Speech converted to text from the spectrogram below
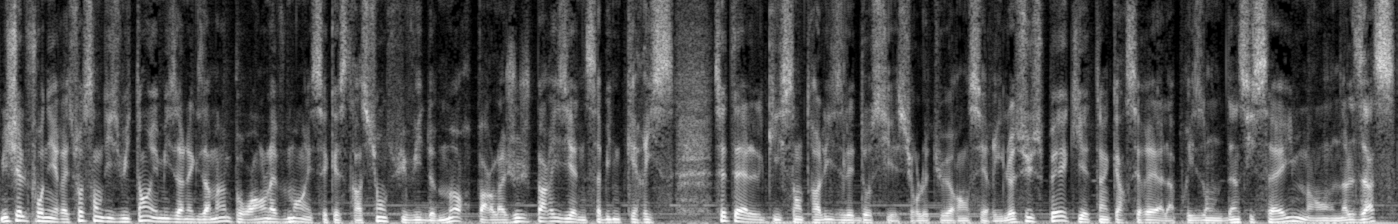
Michel Fourniret, 78 ans, est mis en examen pour enlèvement et séquestration suivi de mort par la juge parisienne Sabine Kéris. C'est elle qui centralise les dossiers sur le tueur en série. Le suspect, qui est incarcéré à la prison d'Insisheim en Alsace,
